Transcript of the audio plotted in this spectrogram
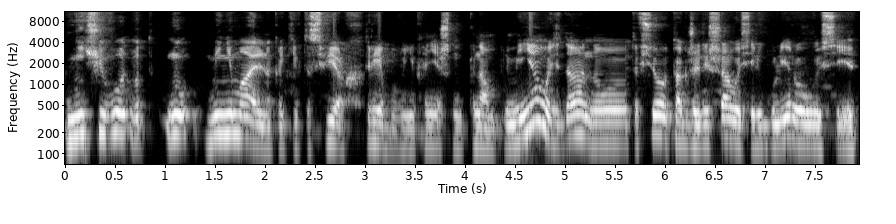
ничего, вот, ну, минимально каких-то сверх требований, конечно, к нам применялось, да, но это все также решалось и регулировалось, и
